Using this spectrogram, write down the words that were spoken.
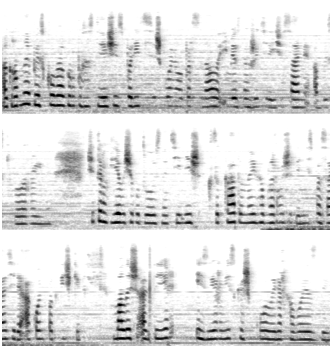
Огромная поисковая группа, состоящая из полиции, школьного персонала и местных жителей, часами обыскивала руины. Четырех девочек удалось найти лишь к закату, но их обнаружили не спасатели, а конь по кличке Малыш Альтаир из Вервийской школы верховой езды.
